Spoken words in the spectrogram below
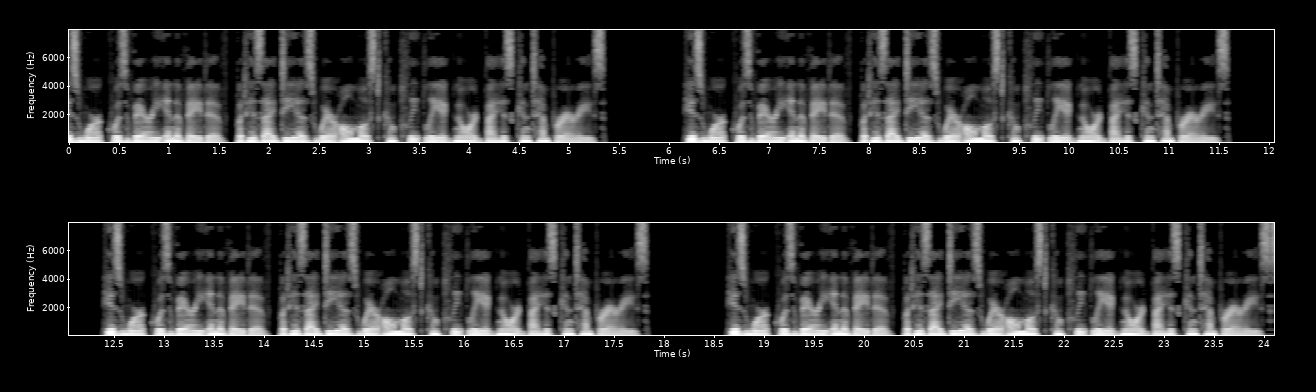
His work was very innovative, but his ideas were almost completely ignored by his contemporaries. His work was very innovative, but his ideas were almost completely ignored by his contemporaries. His work was very innovative, but his ideas were almost completely ignored by his contemporaries. His work was very innovative, but his ideas were almost completely ignored by his contemporaries.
